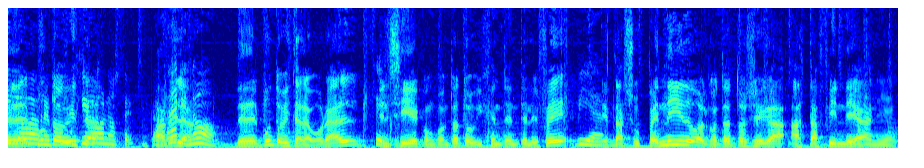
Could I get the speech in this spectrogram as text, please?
asilo, Desde el punto de vista, no sé. La verdad Pamela, que no. Desde el punto de vista laboral, Sí. él sigue con contrato vigente en Telefe, Bien. está suspendido, el contrato llega hasta fin de año,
